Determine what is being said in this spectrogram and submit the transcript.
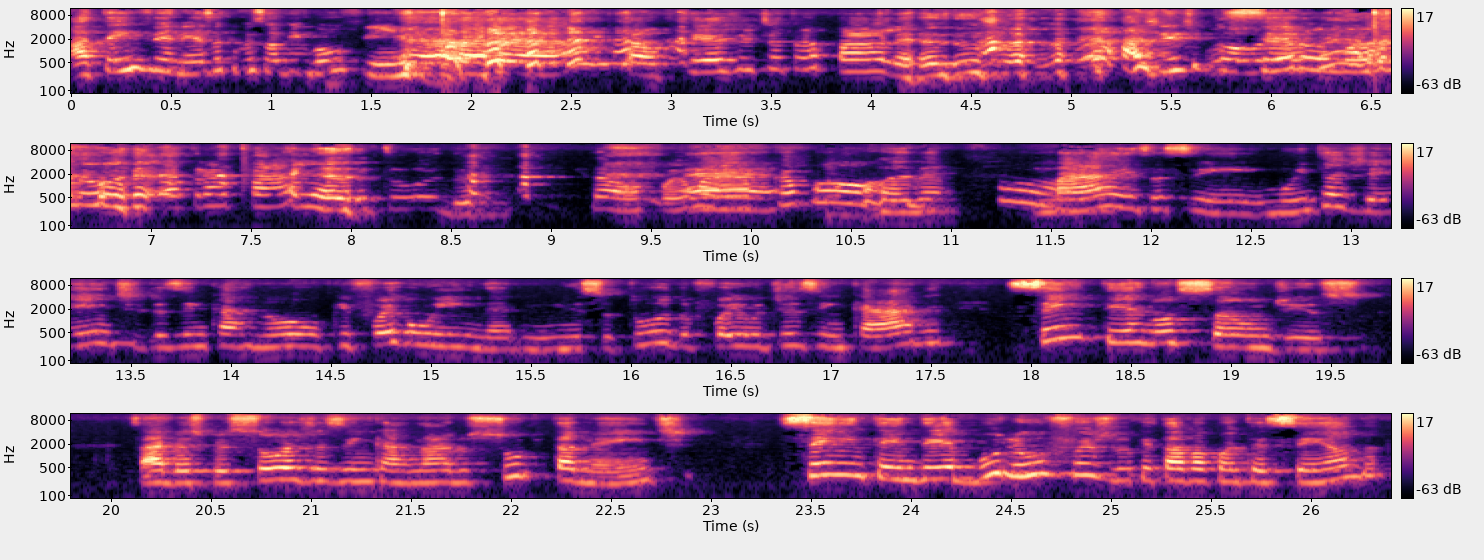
até em Veneza começou a vir golfinho. É, então, porque a gente atrapalha. A gente, o ser humano atrapalha tudo. Então, foi uma é. época boa, né? Mas, assim, muita gente desencarnou. O que foi ruim né, nisso tudo foi o desencarne sem ter noção disso. Sabe, as pessoas desencarnaram subitamente sem entender bulhufas do que estava acontecendo.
